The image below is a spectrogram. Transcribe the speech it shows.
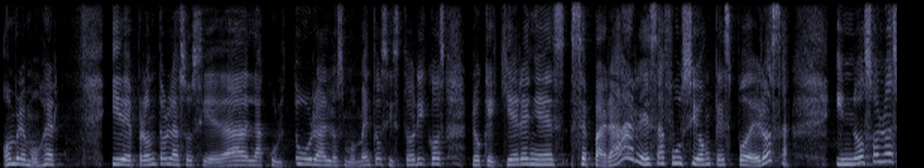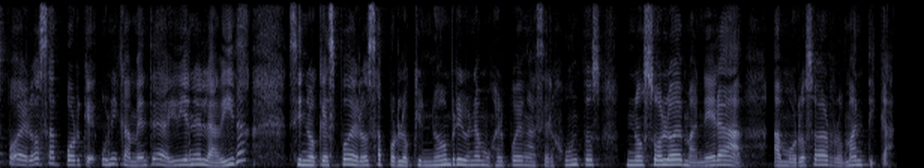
hombre-mujer. Y de pronto la sociedad, la cultura, los momentos históricos lo que quieren es separar esa fusión que es poderosa. Y no solo es poderosa porque únicamente de ahí viene la vida, sino que es poderosa por lo que un hombre y una mujer pueden hacer juntos, no solo de manera amorosa o romántica,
